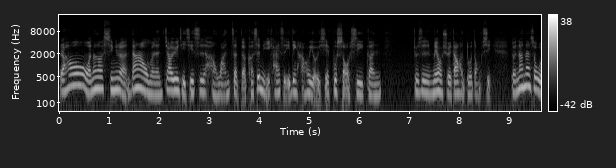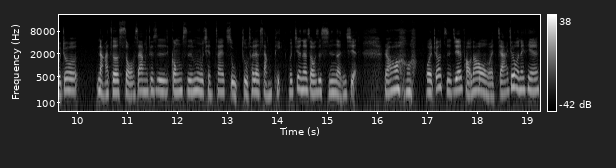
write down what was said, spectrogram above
然后我那时候新人，当然我们的教育体系是很完整的，可是你一开始一定还会有一些不熟悉跟就是没有学到很多东西。对，那那时候我就拿着手上就是公司目前在主主推的商品，我记得那时候是失能险，然后 我就直接跑到我们家，结果那天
